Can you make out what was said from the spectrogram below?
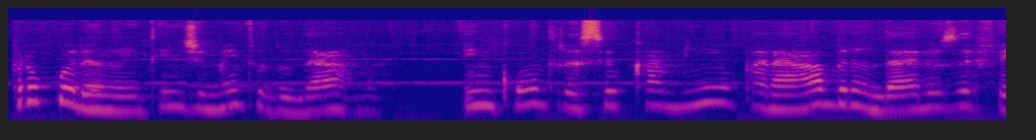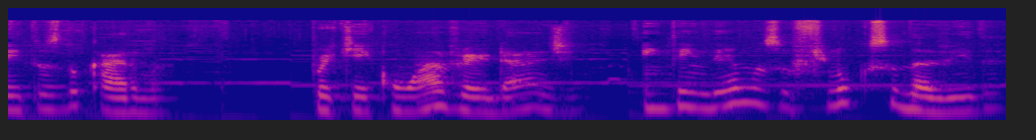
Procurando o entendimento do Dharma, encontra-se o caminho para abrandar os efeitos do karma, porque com a verdade entendemos o fluxo da vida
